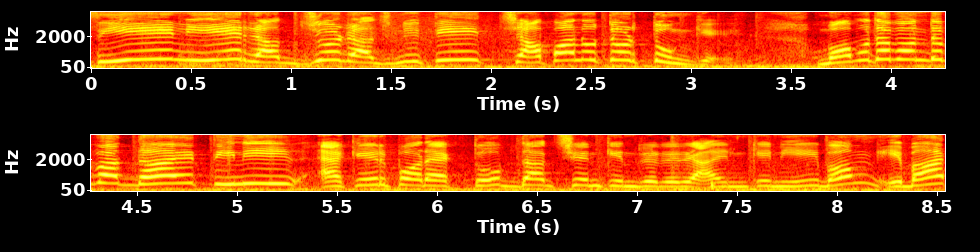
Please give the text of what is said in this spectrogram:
সিএ নিয়ে রাজ্য রাজনীতি চাপানোতর তুঙ্গে। মমতা বন্দ্যোপাধ্যায়, তিনি একের পর এক তোপ দাগছেন কেন্দ্রের আইনকে নিয়ে এবং এবার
